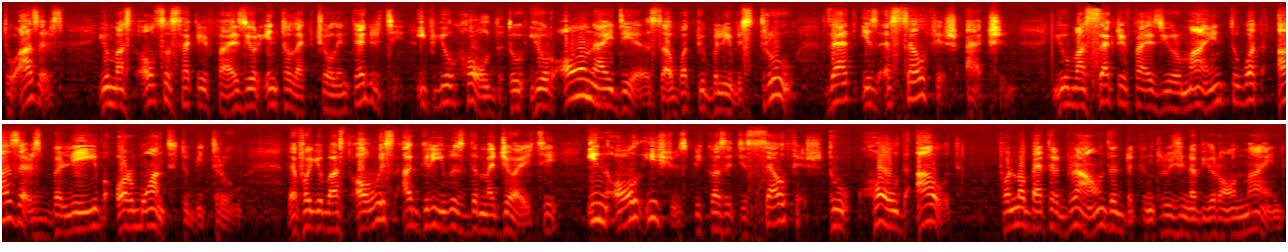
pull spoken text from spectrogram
to others, you must also sacrifice your intellectual integrity. If you hold to your own ideas of what you believe is true, that is a selfish action. You must sacrifice your mind to what others believe or want to be true. Therefore, you must always agree with the majority in all issues because it is selfish to hold out for no better ground than the conclusion of your own mind.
